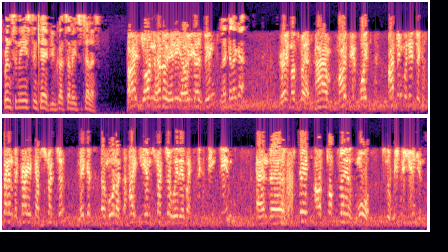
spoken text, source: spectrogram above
Prince in the Eastern Cape, you've got something to tell us. Hi, John. Hello, Eddie. How are you guys doing? Lega, lega. Great, not bad. Um, my viewpoint, I think we need to expand the Currie Cup structure, make it uh, more like the ITM structure where there's like 16 teams, and uh, spread our top players more to the weaker unions.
